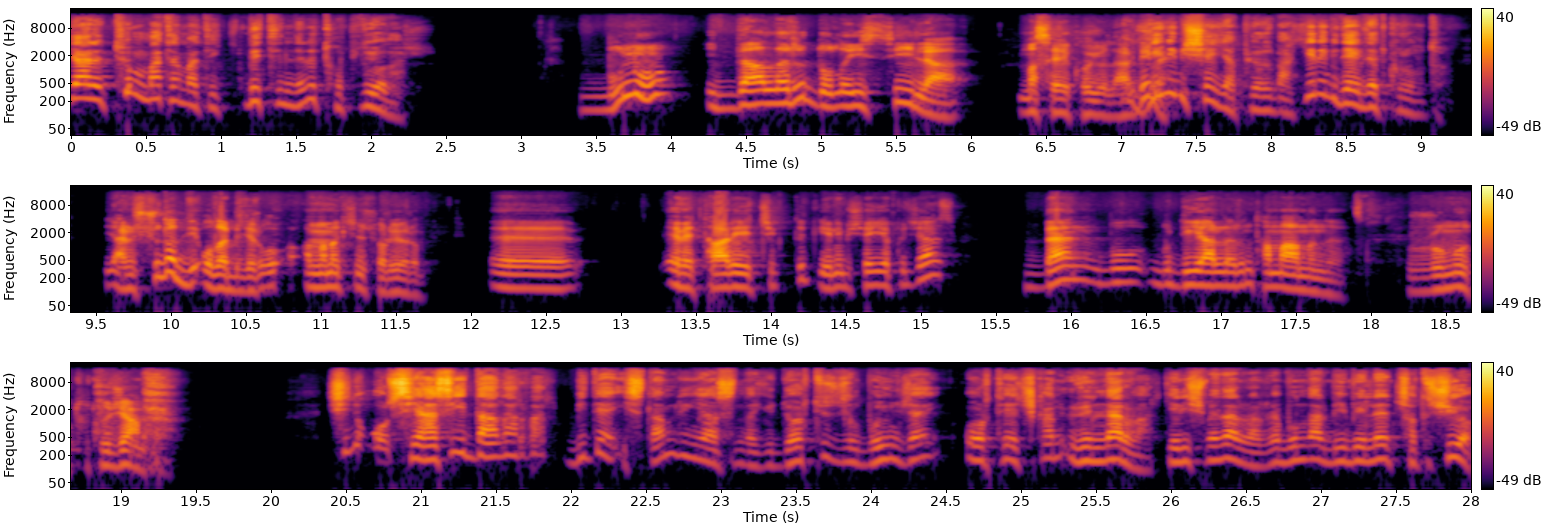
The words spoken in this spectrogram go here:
Yani tüm matematik metinleri topluyorlar. bunu iddiaları dolayısıyla masaya koyuyorlar değil yeni mi? bir şey yapıyoruz bak. Yeni bir devlet kuruldu. Yani şu da olabilir. O anlamak için soruyorum. Ee, evet tarihe çıktık. Yeni bir şey yapacağız. Ben bu bu diyarların tamamını Rum'u tutacağım. Şimdi o siyasi iddialar var. Bir de İslam dünyasındaki 400 yıl boyunca ortaya çıkan ürünler var, gelişmeler var ve bunlar birbirleriyle çatışıyor.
